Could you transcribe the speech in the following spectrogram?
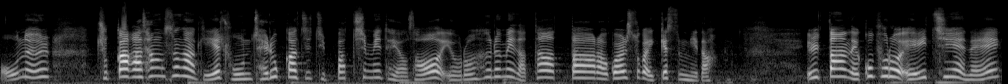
오늘 주가가 상승하기에 좋은 재료까지 뒷받침이 되어서 이런 흐름이 나타났다라고 할 수가 있겠습니다. 일단 에코프로 HN의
